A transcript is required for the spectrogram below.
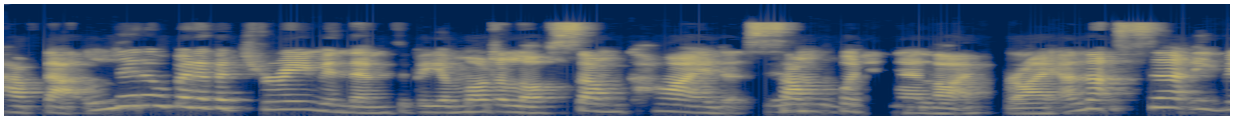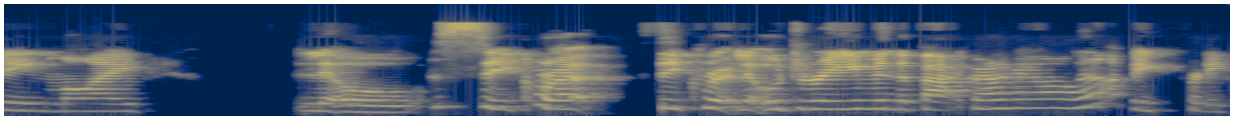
have that little bit of a dream in them to be a model of some kind at yeah. some point in their life, right? And that's certainly been my little secret secret little dream in the background. Go, oh, well, that'd be pretty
